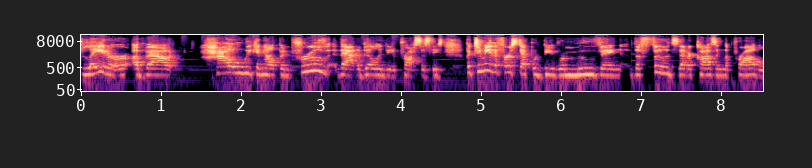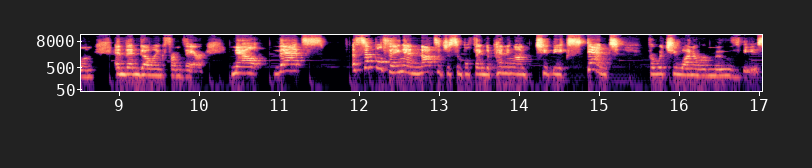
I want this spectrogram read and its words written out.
later about how we can help improve that ability to process these. But to me, the first step would be removing the foods that are causing the problem and then going from there. Now, that's a simple thing and not such a simple thing, depending on to the extent for which you want to remove these.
